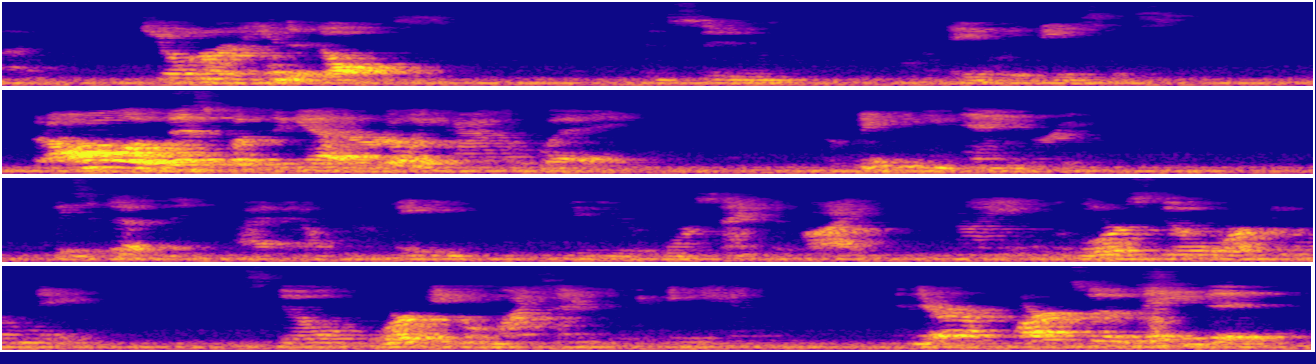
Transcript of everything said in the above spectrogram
uh, children and adults consume on a daily basis. But all of this put together really has a way of making you angry. At least it does me. I, I don't know. Maybe maybe you're more sanctified than I am. The Lord's still working on me. He's still working on my sanctification. And there are parts of me that,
